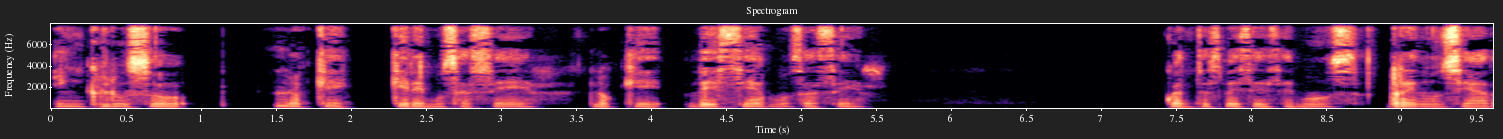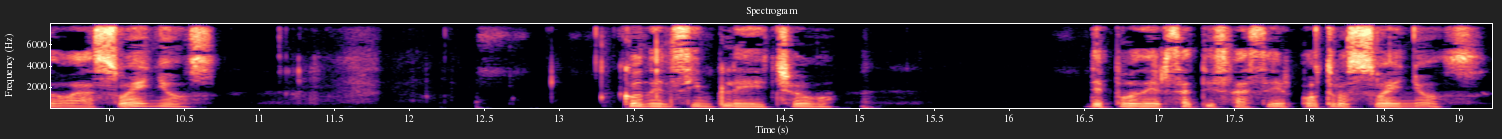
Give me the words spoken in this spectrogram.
incluso lo que queremos hacer, lo que deseamos hacer. ¿Cuántas veces hemos renunciado a sueños con el simple hecho de poder satisfacer otros sueños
